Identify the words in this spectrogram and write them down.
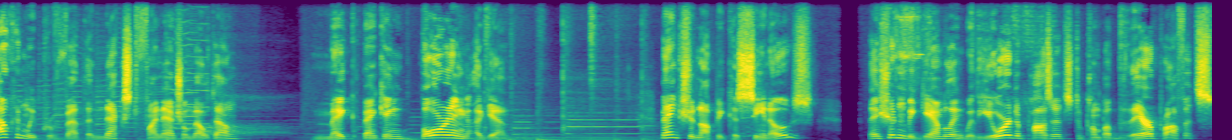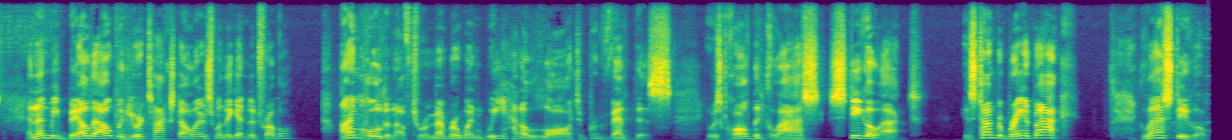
How can we prevent the next financial meltdown? Make banking boring again. Banks should not be casinos. They shouldn't be gambling with your deposits to pump up their profits and then be bailed out with your tax dollars when they get into trouble. I'm old enough to remember when we had a law to prevent this. It was called the Glass-Steagall Act. It's time to bring it back. Glass-Steagall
